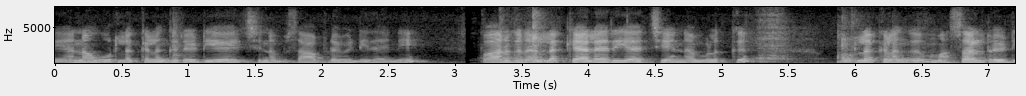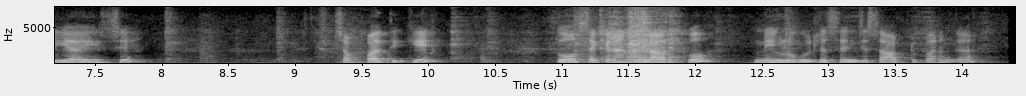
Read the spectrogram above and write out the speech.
ஏன்னா உருளைக்கிழங்கு ரெடி ஆயிடுச்சு. நம்ம சாப்பிட வேண்டியதானே பாருங்கள் நல்லா கிளறியாச்சு. நம்மளுக்கு உருளைக்கிழங்கு மசால் ரெடி ஆயிடுச்சு. சப்பாத்திக்கு தோசைக்கெல்லாம் நல்லாயிருக்கும் நீங்களும் வீட்டில் செஞ்சு சாப்பிட்டு பாருங்கள்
